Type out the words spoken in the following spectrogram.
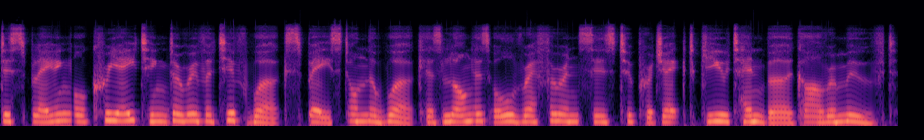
displaying or creating derivative works based on the work as long as all references to Project Gutenberg are removed.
